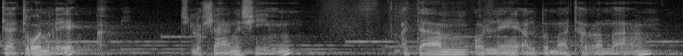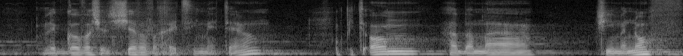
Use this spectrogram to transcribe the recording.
תיאטרון ריק, שלושה אנשים, אדם עולה על במת הרמה לגובה של שבע וחצי מטר, ופתאום הבמה שהיא מנוף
